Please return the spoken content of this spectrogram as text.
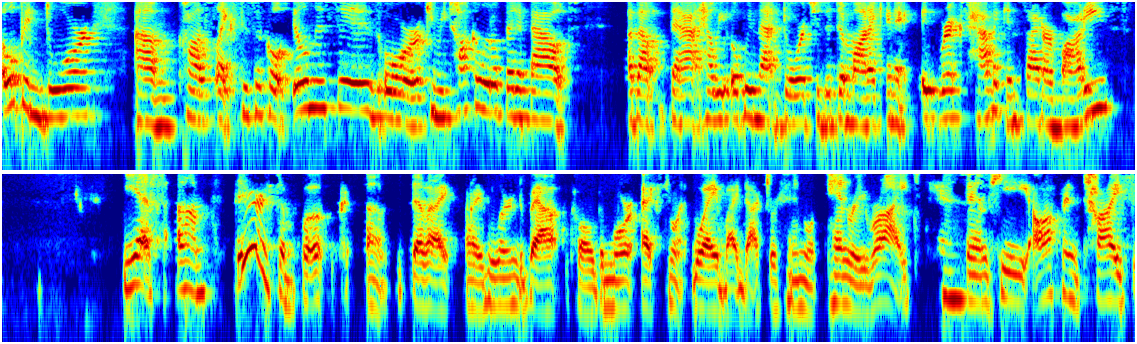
open door, um, caused like physical illnesses or can we talk a little bit about, about that, how we open that door to the demonic and it, it wreaks havoc inside our bodies? Yes. Um, there's a book um, that I, I've learned about called The More Excellent Way by Dr. Henry, Henry Wright. Yes. And he often ties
